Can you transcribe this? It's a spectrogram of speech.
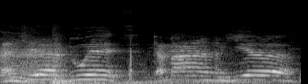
I'm here, do it. Come on, I'm here.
